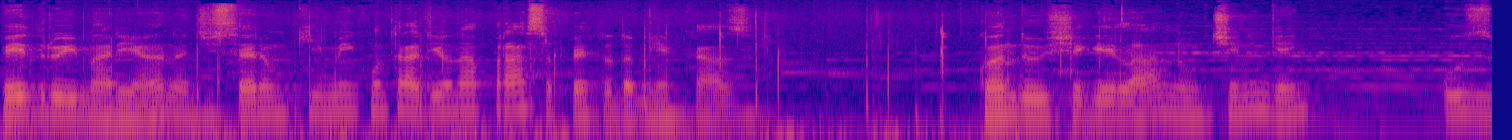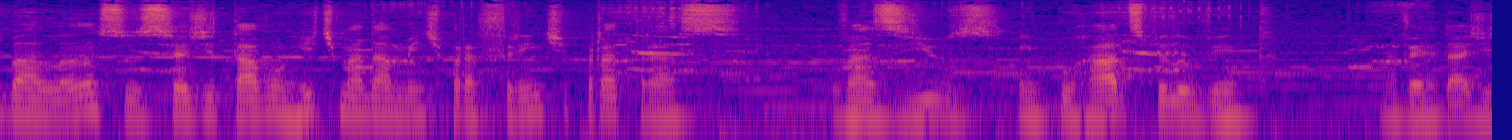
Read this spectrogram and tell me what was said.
Pedro e Mariana disseram que me encontrariam na praça perto da minha casa. Quando cheguei lá, não tinha ninguém. Os balanços se agitavam ritmadamente para frente e para trás, vazios, empurrados pelo vento. Na verdade,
